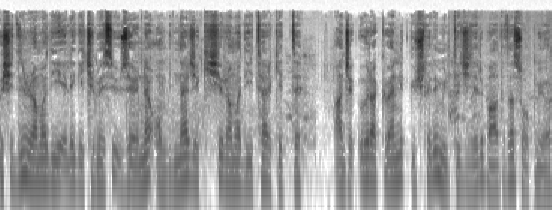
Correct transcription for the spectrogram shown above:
IŞİD'in Ramadi'yi ele geçirmesi üzerine on binlerce kişi Ramadi'yi terk etti. Ancak Irak güvenlik güçleri mültecileri Bağdat'a sokmuyor.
